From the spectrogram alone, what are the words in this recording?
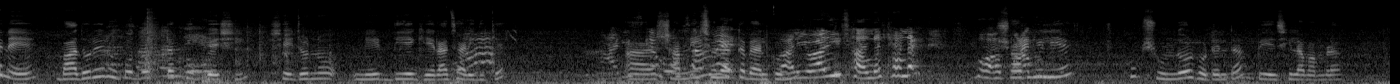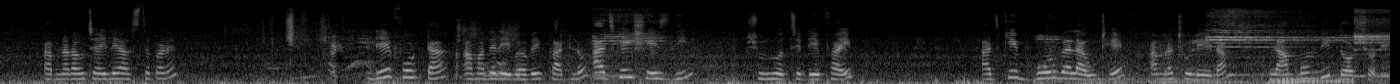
এখানে বাদরের উপদ্রবটা খুব বেশি সেই জন্য নেট দিয়ে ঘেরা চারিদিকে। আর সামনেই ছিল একটা ব্যালকনি। সব মিলিয়ে খুব সুন্দর হোটেলটা পেয়েছিলাম আমরা। আপনারাও চাইলে আসতে পারেন। ডে ফোরটা আমাদের এভাবে কাটলো। আজকেই শেষ দিন শুরু হচ্ছে ডে ফাইভ। আজকে ভোরবেলা উঠে আমরা চলে এলাম রাম মন্দির দর্শনে।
